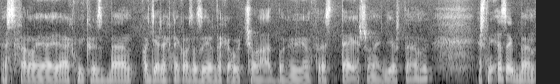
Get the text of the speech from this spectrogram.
ezt felajánlják, miközben a gyereknek az az érdeke, hogy családban nőjön fel, ez teljesen egyértelmű. És mi ezekben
